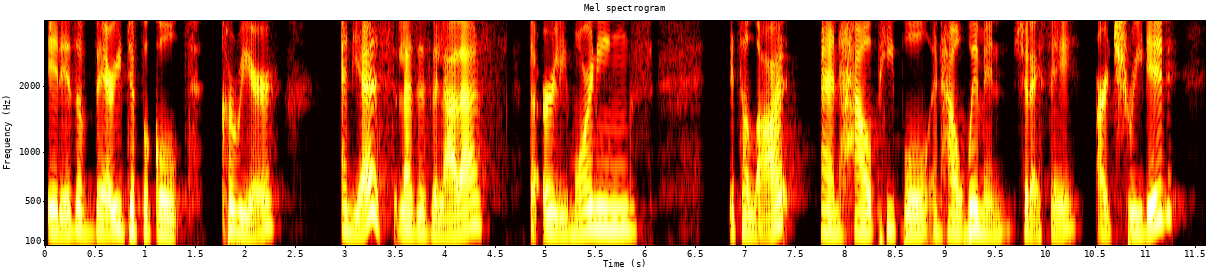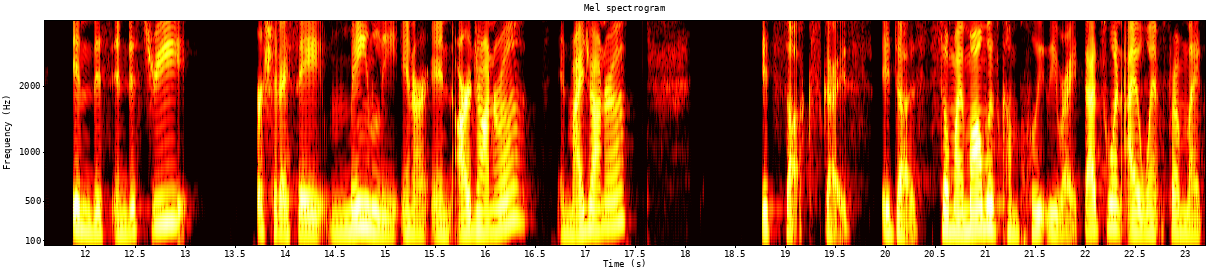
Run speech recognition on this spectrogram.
It is a very difficult career. And yes, las desveladas, the early mornings, it's a lot. And how people and how women, should I say, are treated in this industry, or should I say mainly in our in our genre, in my genre, it sucks, guys. It does. So my mom was completely right. That's when I went from like,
